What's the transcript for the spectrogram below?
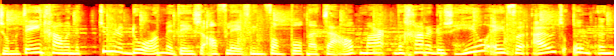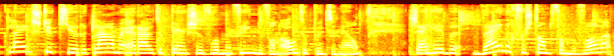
Zometeen gaan we natuurlijk door met deze aflevering van Potnataal. Maar we gaan er dus heel even uit om een klein stukje reclame eruit te persen voor mijn vrienden van Auto.nl. Zij hebben weinig verstand van bevallen.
